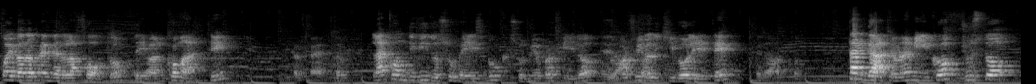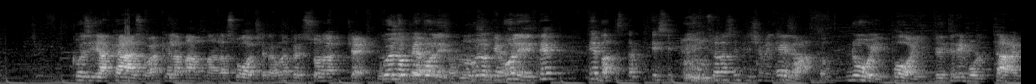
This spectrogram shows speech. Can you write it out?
Poi vado a prendere la foto dei bancomatti, Perfetto. la condivido su Facebook, sul mio profilo, sul Esatto. profilo di chi volete. Esatto. Taggate un amico, giusto così a caso, anche la mamma, la suocera, una persona, cioè Non quello che pensa, volete, quello che pensa. volete e basta. E si funziona semplicemente. Esatto. Noi poi vedremo il tag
